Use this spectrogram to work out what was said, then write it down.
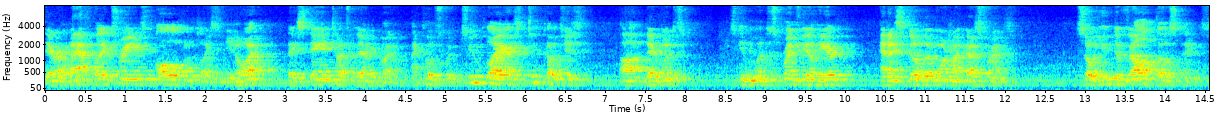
there are athletic trainers all over the place. And you know what? They stay in touch with everybody. I coached with two players, two coaches, uh, that went to, excuse me, went to Springfield here, and I still, they're one of my best friends. So you develop those things.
